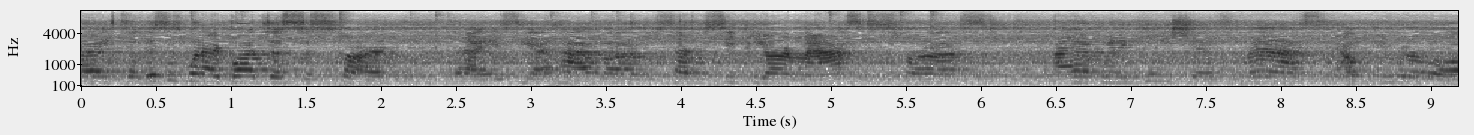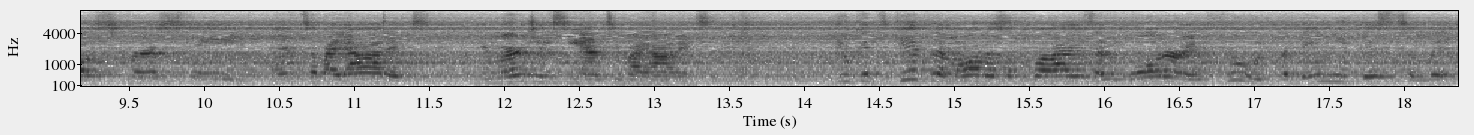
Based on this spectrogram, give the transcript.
All right, so this is what I bought just to start. But I see I have um, several CPR masks for us. I have medications, masks, albuterols, first aid, antibiotics, emergency antibiotics. You could give them all the supplies and water and food, but they need this to live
